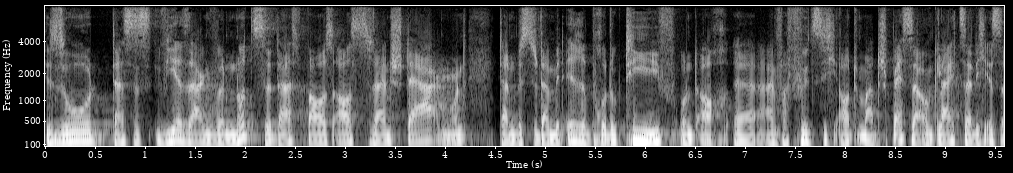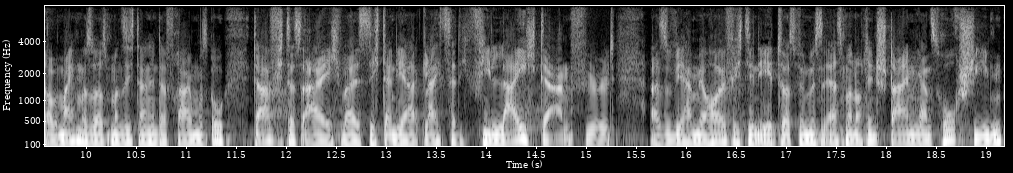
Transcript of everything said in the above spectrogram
so, dass es wir sagen würden, nutze das, baue es aus zu deinen Stärken und dann bist du damit irre produktiv und auch äh, einfach fühlt sich automatisch besser. Und gleichzeitig ist es aber manchmal so, dass man sich dann hinterfragen muss, oh, darf ich das eigentlich, weil es sich dann ja gleichzeitig viel leichter anfühlt. Also wir haben ja häufig den Ethos, wir müssen erstmal noch den Stein ganz hochschieben,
